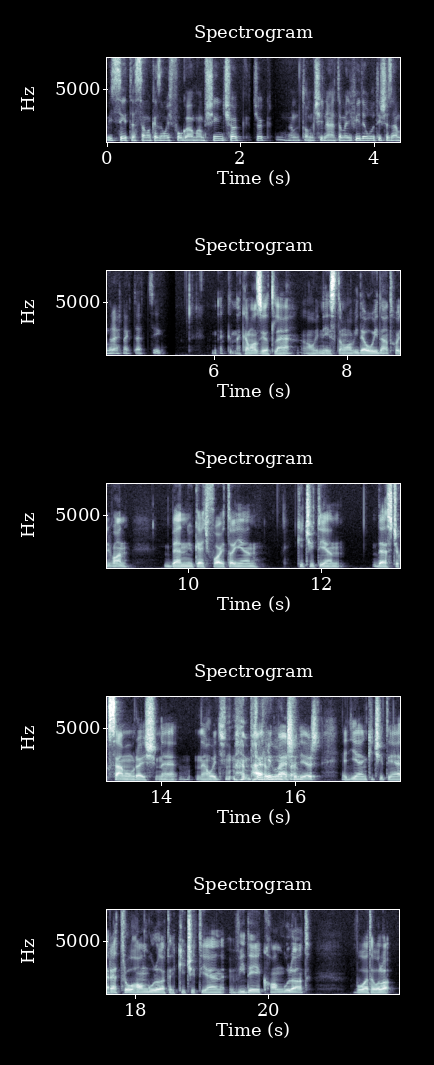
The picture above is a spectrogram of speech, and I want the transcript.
így széteszem a kezem, hogy fogalmam sincs, csak, csak nem tudom, csináltam egy videót, és az embereknek tetszik. Nekem az jött le, ahogy néztem a videóidat, hogy van bennük egyfajta ilyen, kicsit ilyen, de ez csak számomra is, ne, nehogy bárhogy máshogy érts, egy ilyen kicsit ilyen retro hangulat, egy kicsit ilyen vidék hangulat. Volt, ahol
